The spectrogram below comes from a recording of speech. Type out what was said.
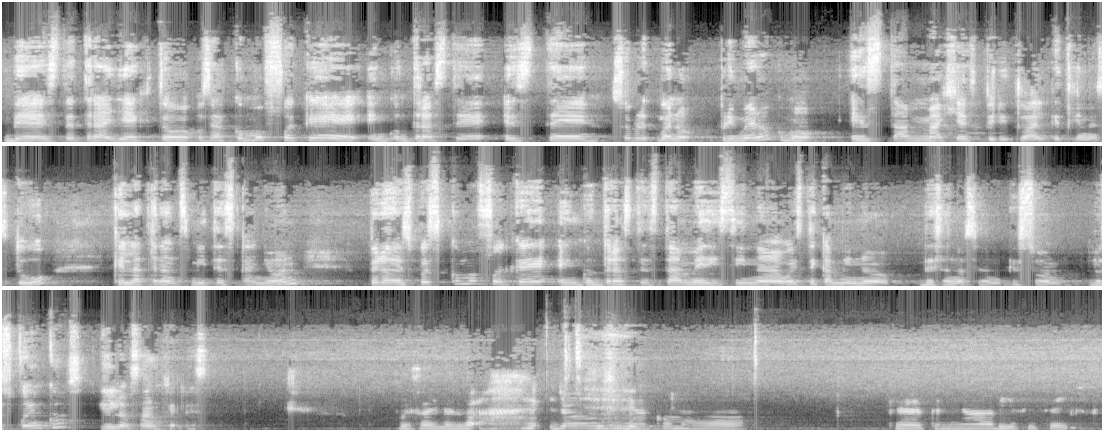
de este trayecto, o sea, cómo fue que encontraste este, sobre, bueno, primero como esta magia espiritual que tienes tú, que la transmites cañón, pero después, ¿cómo fue que encontraste esta medicina o este camino de sanación que son los cuencos y los ángeles? Pues ahí les va. Yo tenía como que tenía 16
